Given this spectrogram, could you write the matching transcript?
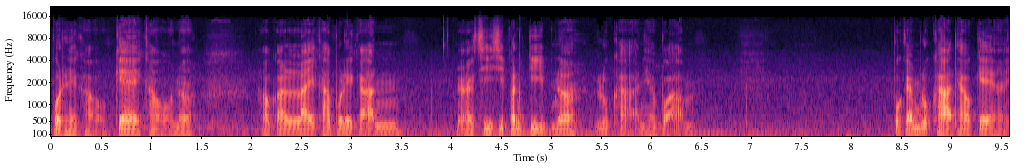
ปดให้เขาแก้เขาเนาะเฮาก็ไล่ค่าบริการสี่สิบพันกีบเนาะลูกค้าเนี่ยบวมโปรแกรมลูกค้าที่เฮาแก้ให้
